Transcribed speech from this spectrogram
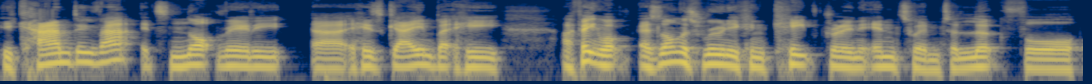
he can do that. It's not really uh, his game, but he, I think, what as long as Rooney can keep drilling into him to look for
